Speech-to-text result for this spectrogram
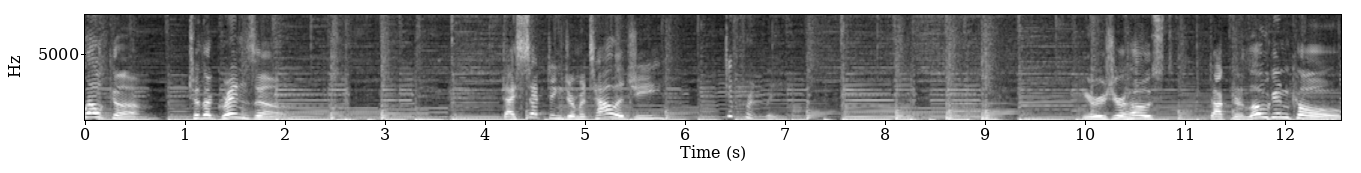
Welcome to the Grenz Zone. Dissecting dermatology differently. Here is your host, Dr. Logan Kolb.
